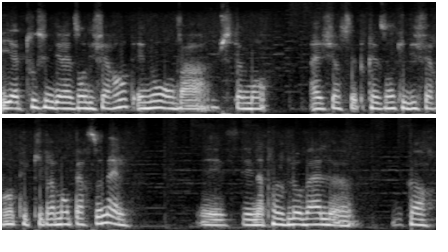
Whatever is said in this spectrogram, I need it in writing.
Il y a tous une des raisons différentes, et nous, on va justement agir sur cette raison qui est différente et qui est vraiment personnelle. Et c'est une approche globale euh, du corps.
